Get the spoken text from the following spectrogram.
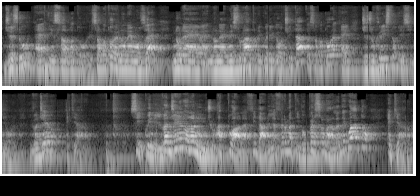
Gesù è il Salvatore. Il Salvatore non è Mosè, non è, non è, nessun altro di quelli che ho citato, il Salvatore è Gesù Cristo il Signore. Il Vangelo è chiaro. Sì, quindi il Vangelo è un annuncio attuale, affidabile, affermativo, personale, adeguato e chiaro.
